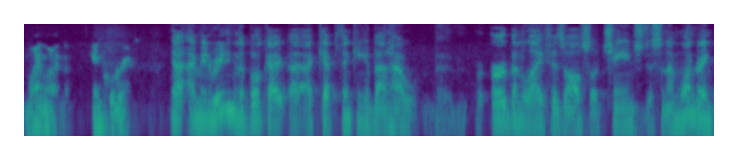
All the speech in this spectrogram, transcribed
my line of inquiry. Yeah i mean reading the book i i kept thinking about how uh, urban life has also changed us and i'm wondering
